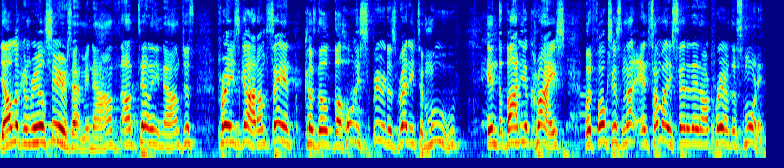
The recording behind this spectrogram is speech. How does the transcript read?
Y'all looking real serious at me now. I'm, I'm telling you now. I'm just praise God. I'm saying because the, the Holy Spirit is ready to move in the body of Christ. But folks, it's not. And somebody said it in our prayer this morning.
